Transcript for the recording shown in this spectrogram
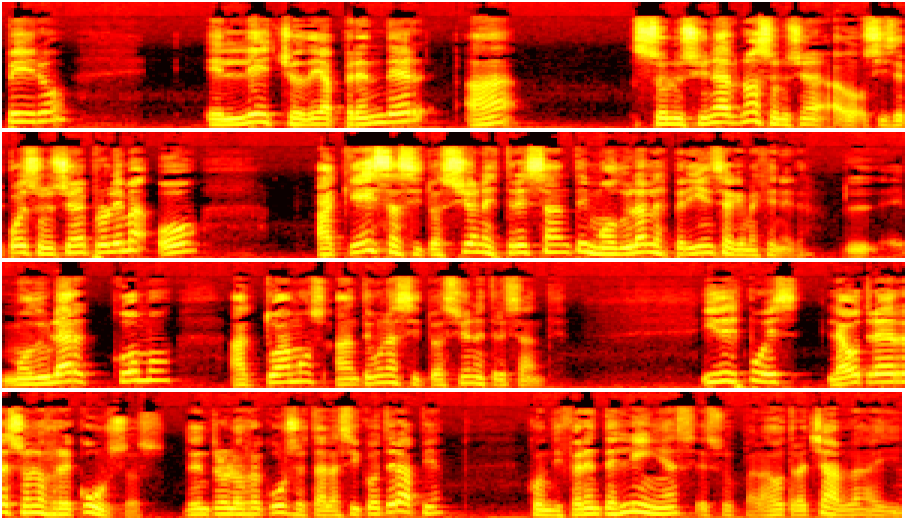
pero el hecho de aprender a solucionar, no a solucionar, o si se puede solucionar el problema, o a que esa situación estresante modular la experiencia que me genera. Modular cómo actuamos ante una situación estresante. Y después, la otra R son los recursos. Dentro de los recursos está la psicoterapia, con diferentes líneas, eso es para otra charla, hay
